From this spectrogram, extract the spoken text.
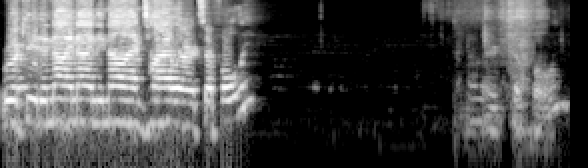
Rookie to 999, Tyler Toffoli. Tyler Toffoli.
